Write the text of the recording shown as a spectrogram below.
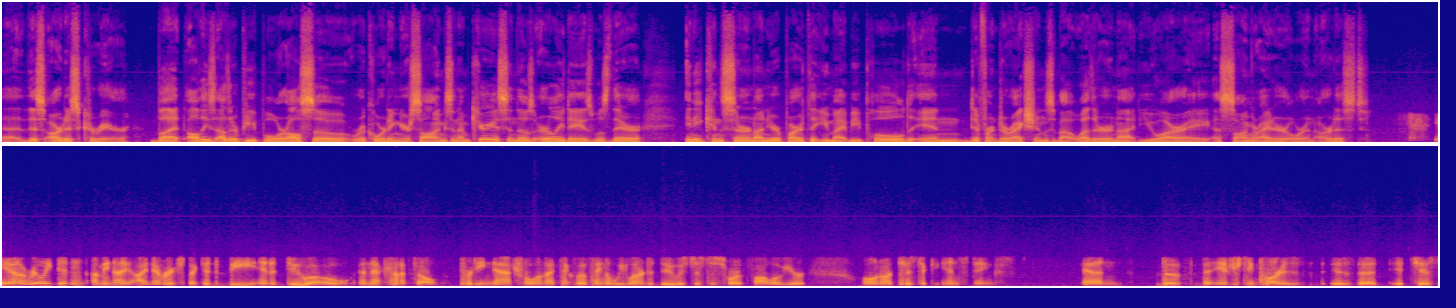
uh, this artist career, but all these other people were also recording your songs. And I'm curious, in those early days, was there any concern on your part that you might be pulled in different directions about whether or not you are a, a songwriter or an artist? You know, it really didn't. I mean, I, I never expected to be in a duo, and that kind of felt pretty natural. And I think the thing that we learned to do is just to sort of follow your own artistic instincts. And the the interesting part is is that it just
